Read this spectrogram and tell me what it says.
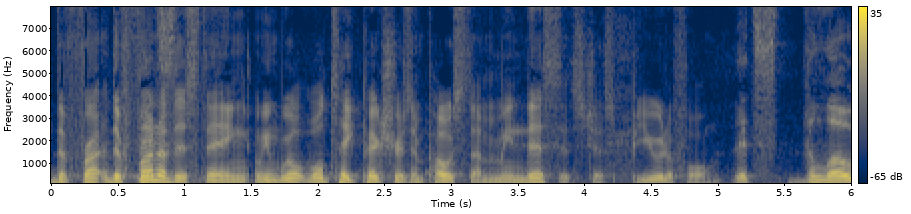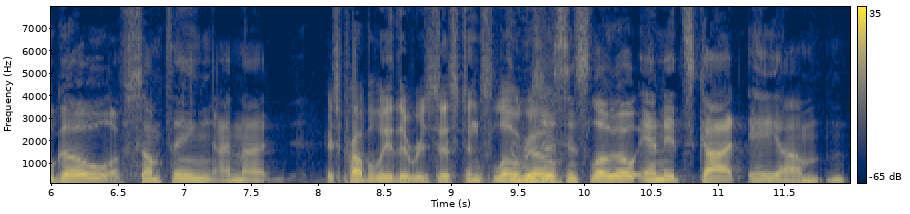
the front. The front of this thing. I mean, we'll we'll take pictures and post them. I mean, this is just beautiful. It's the logo of something. I'm not It's probably the Resistance logo. the resistance logo, and it's got a um, m-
